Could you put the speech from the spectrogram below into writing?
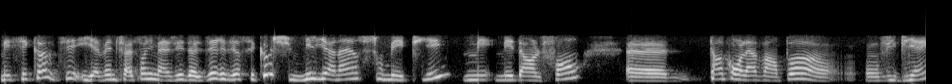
Mais c'est comme, tu sais, il y avait une façon imagée de le dire et dire, c'est comme je suis millionnaire sous mes pieds, mais, mais dans le fond, euh, tant qu'on la vend pas, on, vit bien,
